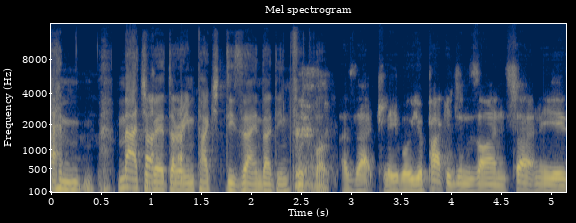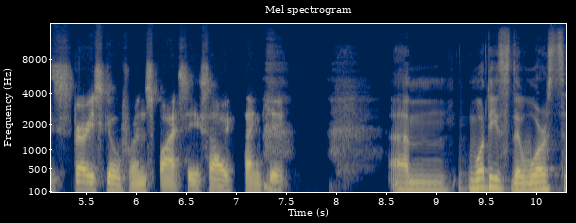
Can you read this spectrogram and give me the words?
I'm much better in package design than in football. exactly. Well, your packaging design certainly is very skillful and spicy. So thank you. Um, what is the worst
